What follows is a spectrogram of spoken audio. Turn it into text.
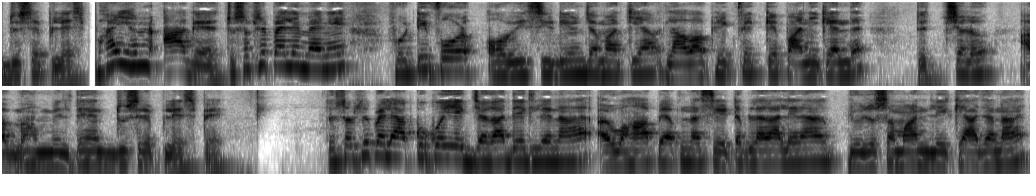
दूसरे प्लेस भाई, हम आ गए। तो सबसे पहले मैंने 44 फोर जमा किया लावा फेंक फेंक के पानी के अंदर। तो चलो, अब हम मिलते हैं दूसरे प्लेस पे। तो सबसे पहले आपको कोई एक जगह देख लेना है और वहाँ पे अपना सेटअप लगा लेना है, जो जो सामान लेके आ जाना है।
